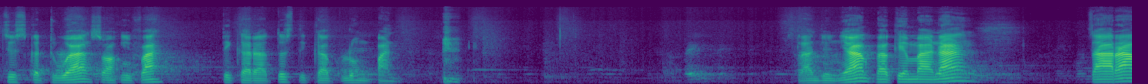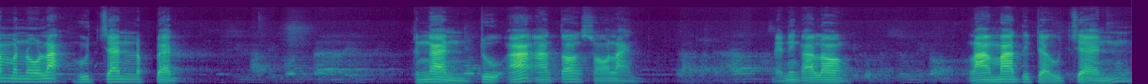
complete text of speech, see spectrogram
juz kedua Sohifah 334. Selanjutnya bagaimana cara menolak hujan lebat dengan doa atau sholat. Nah, ini kalau lama tidak hujan,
